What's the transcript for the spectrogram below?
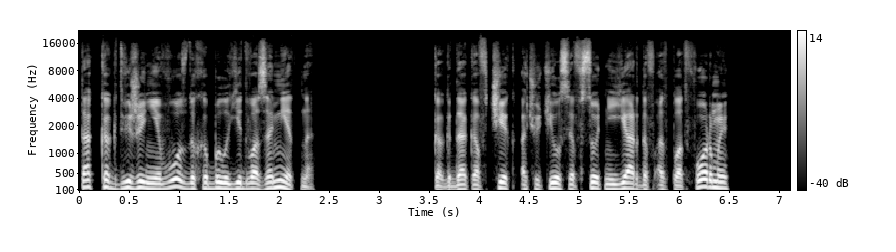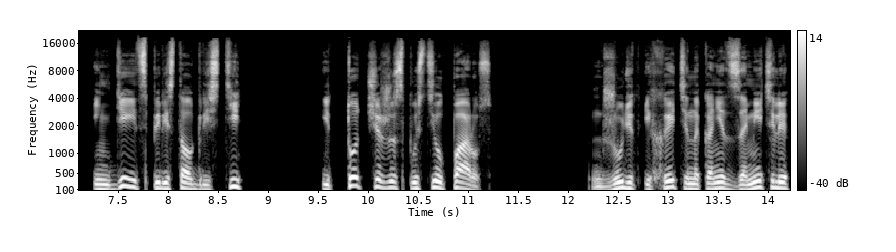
так как движение воздуха было едва заметно. Когда ковчег очутился в сотне ярдов от платформы, индеец перестал грести и тотчас же спустил парус. Джудит и Хэти наконец заметили,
